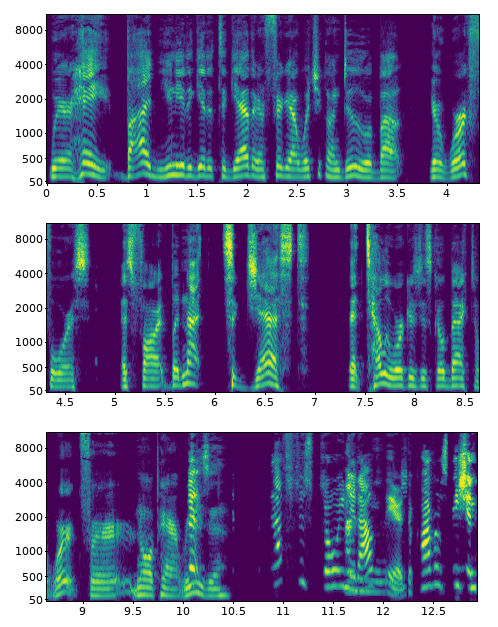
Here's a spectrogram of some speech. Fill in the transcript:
Where hey, Biden, you need to get it together and figure out what you're going to do about your workforce as far, but not suggest that teleworkers just go back to work for no apparent reason. That's just throwing I it out there. The conversation,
